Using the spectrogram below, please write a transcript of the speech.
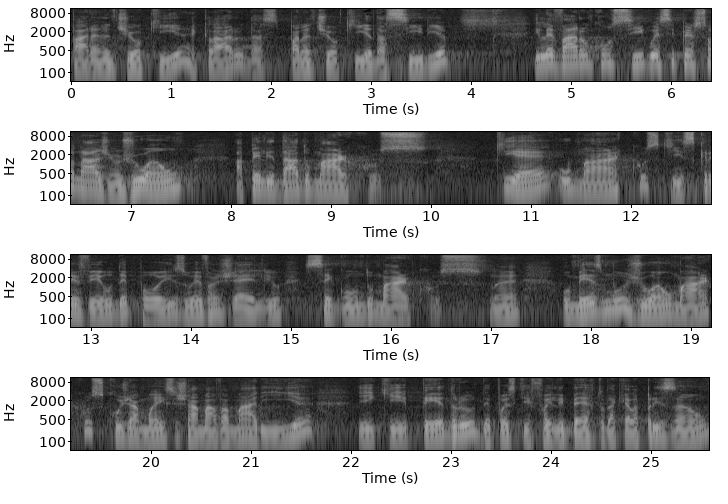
para Antioquia, é claro, das, para Antioquia da Síria, e levaram consigo esse personagem, o João, apelidado Marcos, que é o Marcos que escreveu depois o Evangelho segundo Marcos, né? O mesmo João Marcos, cuja mãe se chamava Maria, e que Pedro, depois que foi liberto daquela prisão,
